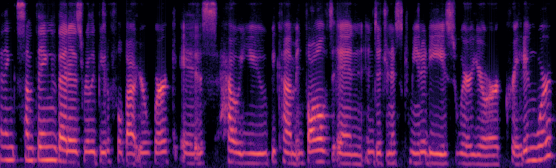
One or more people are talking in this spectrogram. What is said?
I think something that is really beautiful about your work is how you become involved in Indigenous communities where you're creating work.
